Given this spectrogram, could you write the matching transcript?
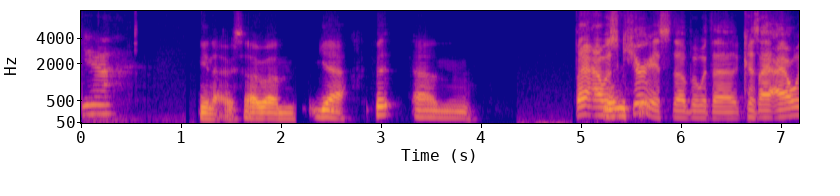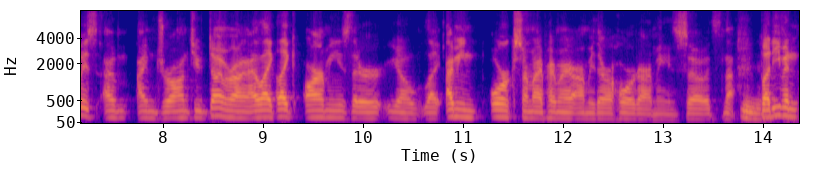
Yeah. you know, so um, yeah, but um, But I was What was the- curious though, but with a because I, I always I'm I'm drawn to don't get me wrong I like like armies that are you know like I mean orcs are my primary army they're a horde army so it's not Mm. but even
